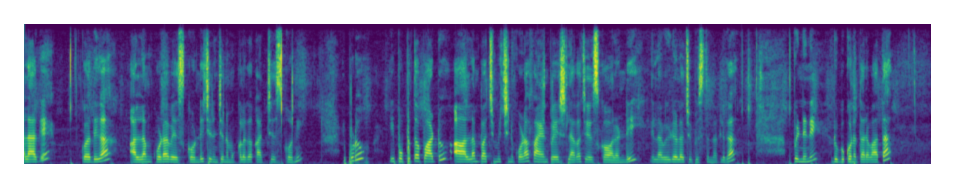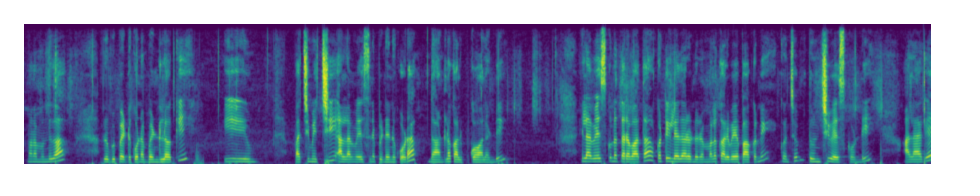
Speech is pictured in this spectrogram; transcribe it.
అలాగే కొద్దిగా అల్లం కూడా వేసుకోండి చిన్న చిన్న ముక్కలుగా కట్ చేసుకొని. ఇప్పుడు ఈ పప్పుతో పాటు ఆ అల్లం పచ్చిమిర్చిని కూడా ఫైన్ పేస్ట్ లాగా చేసుకోవాలండి. ఇలా వీడియోలో చూపిస్తున్నట్లుగా పిండిని రుబ్బుకున్న తర్వాత మనం ముందుగా రుబ్బి పెట్టుకున్న పిండిలోకి ఈ పచ్చిమిర్చి అల్లం వేసిన పిండిని కూడా దాంట్లో కలుపుకోవాలండి. ఇలా వేసుకున్న తర్వాత ఒకటి లేదా రెండు రెమ్మల కరివేపాకుని కొంచెం తుంచి వేసుకోండి. అలాగే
